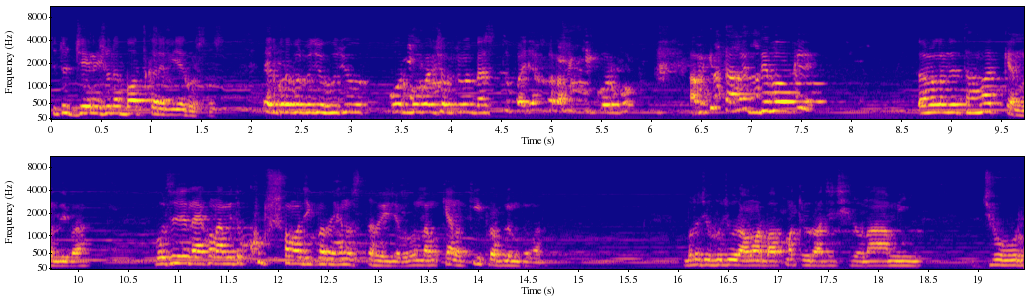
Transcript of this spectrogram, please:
তুই তো জেনে শুনে বদকারে বিয়ে করছিস। এরপরে বলবি যে, হুজুর, ওর মোবাইল সবসময় ব্যস্ত পাই এখন আমি কি করব? আমি কি তালাক দেব ওকে? তো বললাম যে, তালাক কেন দিবা? বলছে যে, না, এখন আমি তো খুব সামাজিক ভাবে হেনস্থা হয়ে যাব। বললাম, কেন? কি প্রবলেম তোমার? বলে যে, হুজুর, আমার বাপ মা কেউ রাজি ছিল না। আমি জোর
